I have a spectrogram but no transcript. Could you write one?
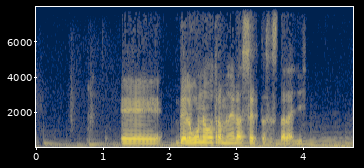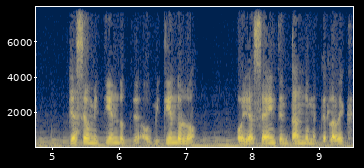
eh, de alguna u otra manera aceptas estar allí, ya sea omitiéndote, omitiéndolo, o ya sea intentando meter la beca.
